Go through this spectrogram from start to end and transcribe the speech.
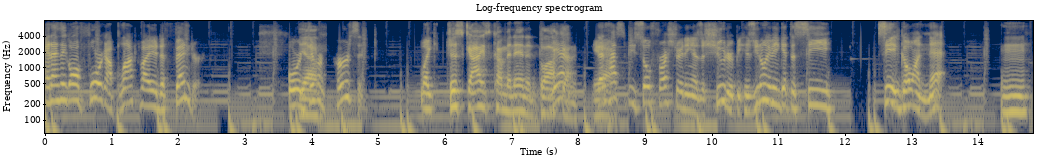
And I think all four got blocked by a defender or a Yeah. different person. Like Just guys coming in and blocking. Yeah. that has to be so frustrating as a shooter because you don't even get to see see it go on net. Mm,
